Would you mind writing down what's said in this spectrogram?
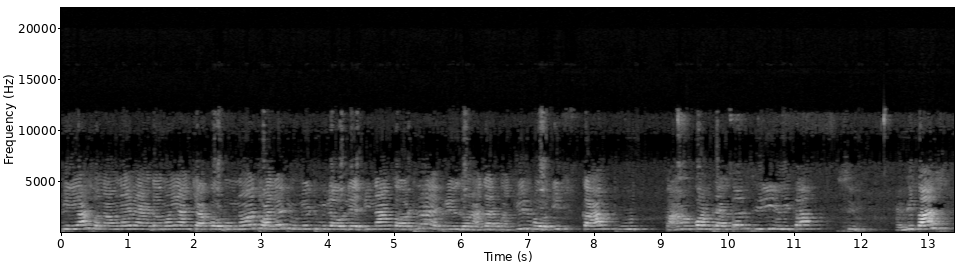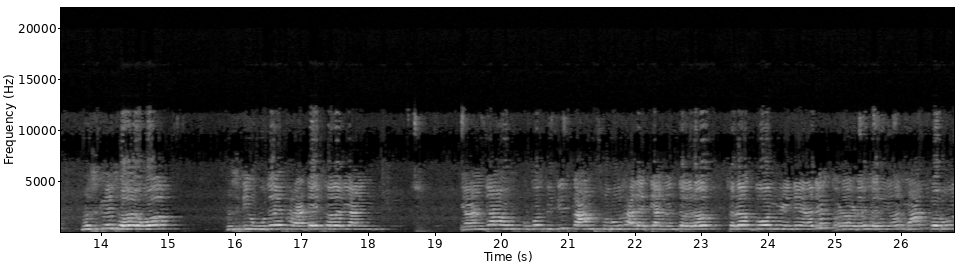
प्रिया सोनावणे मॅडम यांच्याकडून टॉयलेट युनिट मिळवले. दिनांक अठरा एप्रिल दोन हजार पंचवीस रोजी काम पूर्ण का- कॉन्ट्रॅक्टर श्री विकास विकास मुस्के सर व श्री उदय फराटे सर यां- यांच्या उपस्थितीत काम सुरू झाले. त्यानंतर सलग दोन महिने अनेक अडचणीवर मात करून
